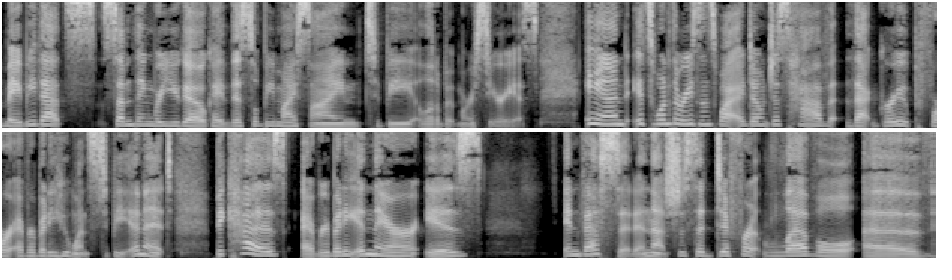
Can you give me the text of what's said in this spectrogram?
maybe that's something where you go, okay, this will be my sign to be a little bit more serious. And it's one of the reasons why I don't just have that group for everybody who wants to be in it because everybody in there is invested. And that's just a different level of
